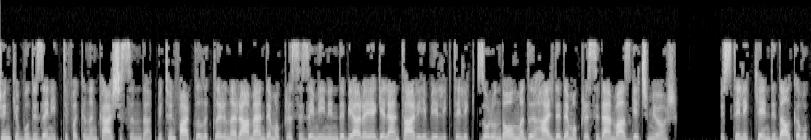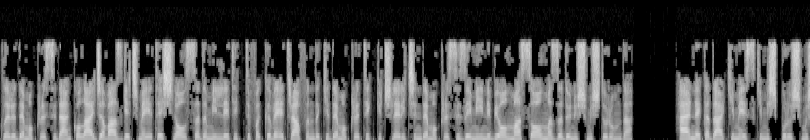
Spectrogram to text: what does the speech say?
Çünkü bu düzen ittifakının karşısında, bütün farklılıklarına rağmen demokrasi zemininde bir araya gelen tarihi birliktelik, zorunda olmadığı halde demokrasiden vazgeçmiyor. Üstelik kendi dal kavukları demokrasiden kolayca vazgeçmeye teşne olsa da Millet İttifakı ve etrafındaki demokratik güçler için demokrasi zemini bir olmazsa olmaza dönüşmüş durumda. Her ne kadar kimi eskimiş, buruşmuş,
